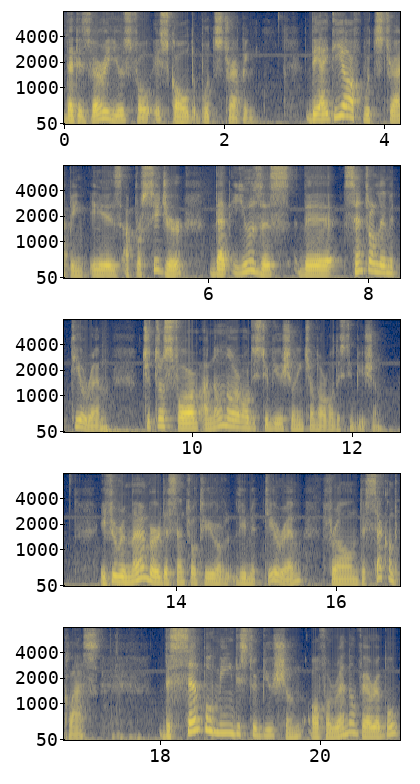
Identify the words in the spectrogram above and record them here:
that is very useful is called bootstrapping. The idea of bootstrapping is a procedure that uses the central limit theorem to transform a non-normal distribution into a normal distribution. If you remember the central limit theorem from the second class, the sample mean distribution of a random variable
